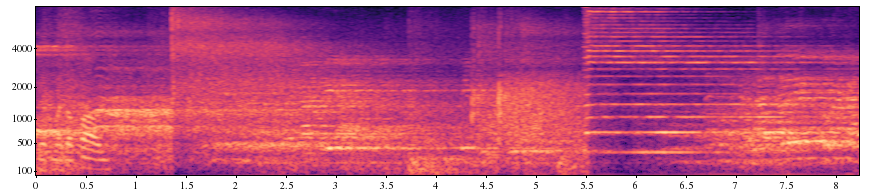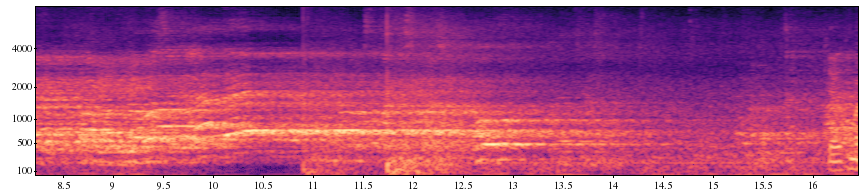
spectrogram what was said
Έχουμε το foul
